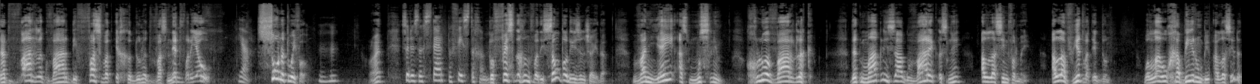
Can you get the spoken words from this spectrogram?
dat waarlik waar die vas wat ek gedoen het was net vir jou, Ja. sonder twyfel. Mhm. Mm right? So dis 'n sterk bevestiging. Bevestiging vir die simpel reason Shaida, want jy as moslim glo waarlik dit maak nie saak waar ek is nie, Allah sien vir my. Allah weet wat ek doen. Wallahu khabirun bi Allah sê dit.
